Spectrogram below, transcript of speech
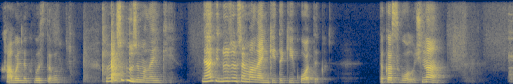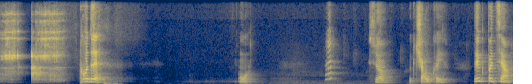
Хавальник виставив. Ну, він ще дуже маленький. Знаєте, дуже ще маленький такий котик. Така сволоч. На. Ходи. О. Все, як чавкає. Ти як паця.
